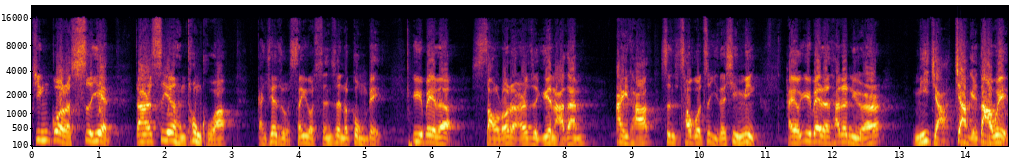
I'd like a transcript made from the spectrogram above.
经过了试验，当然试验很痛苦啊。感谢主，神有神圣的供备，预备了扫罗的儿子约拿丹。爱他，甚至超过自己的性命，还有预备了他的女儿米甲嫁给大卫，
